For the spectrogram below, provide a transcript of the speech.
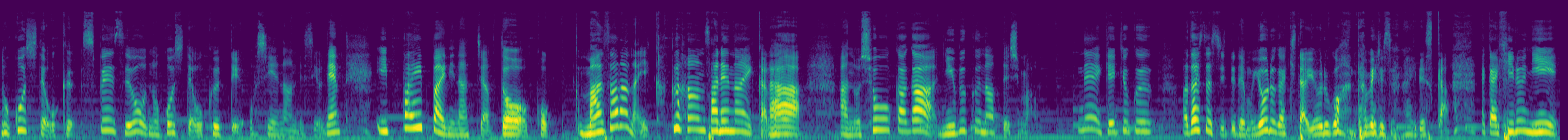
残しておくスペースを残しておくっていう教えなんですよね。いっぱいいっぱいになっちゃうとこう混ざらない攪拌されないからあの消化が鈍くなってしまう。で結局私たちってでも夜が来たら夜ご飯食べるじゃないですか。だから昼に、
